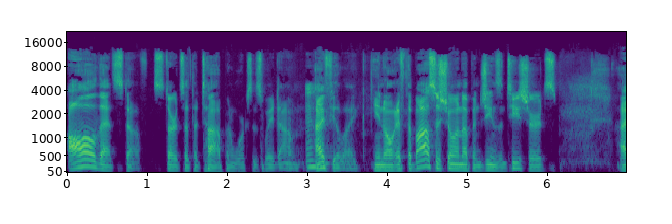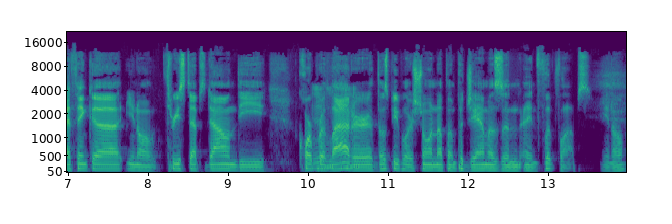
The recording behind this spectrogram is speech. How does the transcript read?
all that stuff starts at the top and works its way down. Mhm. I feel like, you know, if the boss is showing up in jeans and t-shirts. I think, uh, you know, three steps down the corporate Mhm. ladder, those people are showing up in pajamas and, and flip flops. You know,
